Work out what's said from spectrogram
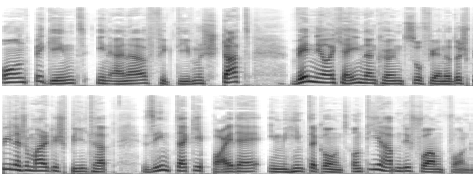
und beginnt in einer fiktiven Stadt. Wenn ihr euch erinnern könnt, sofern ihr das Spiel schon mal gespielt habt, sind da Gebäude im Hintergrund und die haben die Form von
